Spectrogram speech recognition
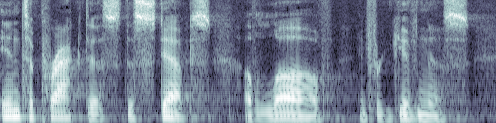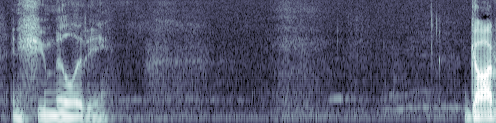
into practice the steps of love and forgiveness and humility. God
